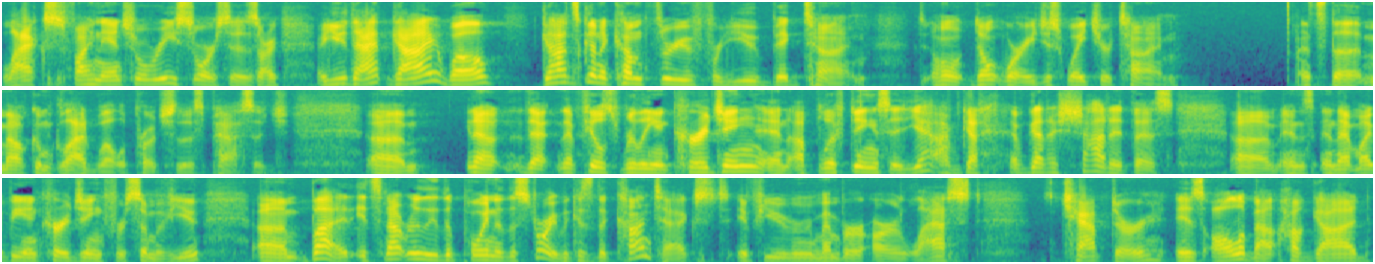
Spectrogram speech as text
lacks financial resources? Are, are you that guy? Well, God's going to come through for you big time. Don't, don't worry, just wait your time. That's the Malcolm Gladwell approach to this passage. Um, you know that, that feels really encouraging and uplifting. Said yeah i've got i've got a shot at this um, and, and that might be encouraging for some of you. Um, but it's not really the point of the story because the context if you remember our last chapter is all about how god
